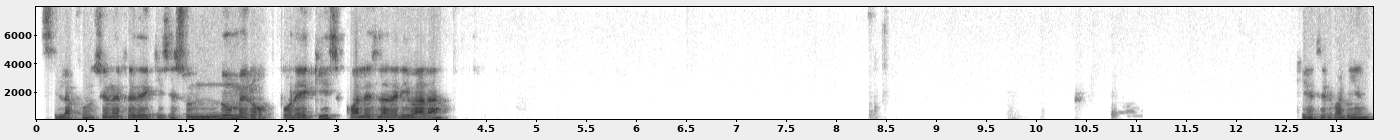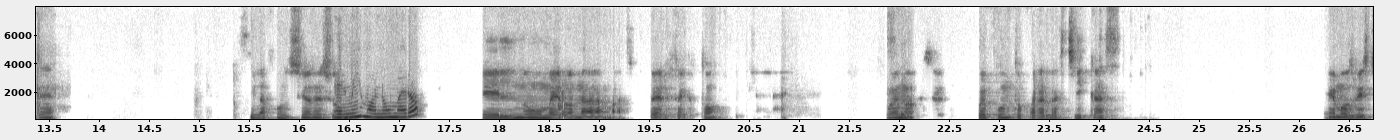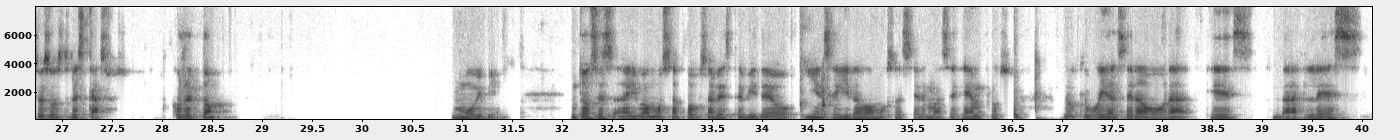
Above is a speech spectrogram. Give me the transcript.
Si la función f de x es un número por x, ¿cuál es la derivada? ¿Quién es el valiente? Si la función es ¿El un... mismo número? El número nada más. Perfecto. Bueno, fue punto para las chicas. Hemos visto esos tres casos, ¿correcto? Muy bien. Entonces ahí vamos a pausar este video y enseguida vamos a hacer más ejemplos. Lo que voy a hacer ahora es darles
